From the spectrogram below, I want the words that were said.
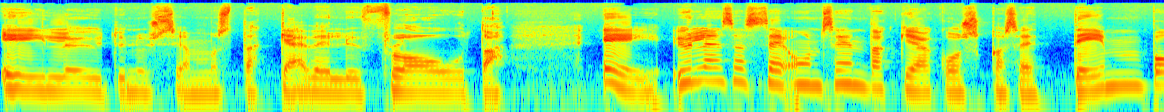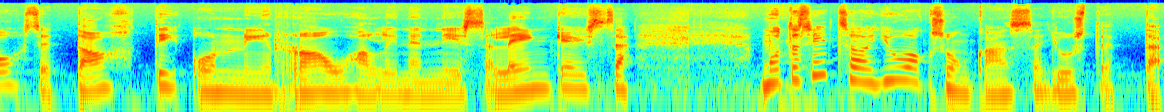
ei löytynyt semmoista kävelyflowta. Ei, yleensä se on sen takia, koska se tempo, se tahti on niin rauhallinen niissä lenkeissä. Mutta sitten se on juoksun kanssa just, että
